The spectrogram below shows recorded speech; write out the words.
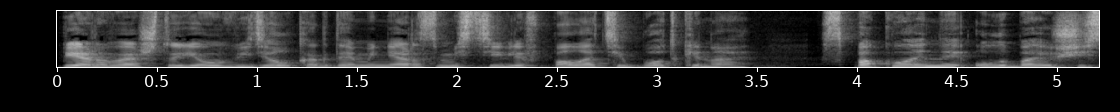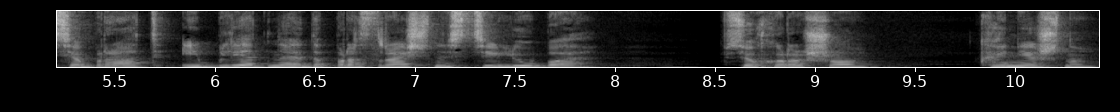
Первое, что я увидел, когда меня разместили в палате Боткина, спокойный, улыбающийся брат и бледная до прозрачности Люба – «Все хорошо?» «Конечно.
